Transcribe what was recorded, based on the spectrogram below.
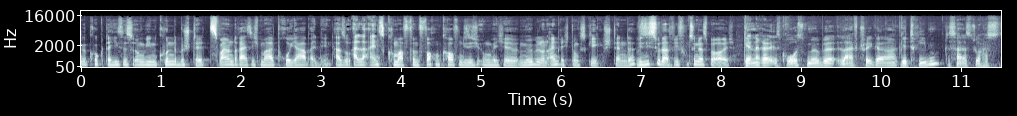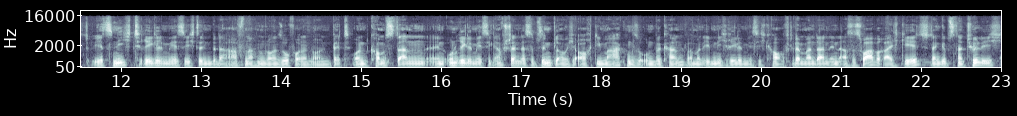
geguckt, da hieß es irgendwie, ein Kunde bestellt 32 Mal pro Jahr bei denen. Also alle 1,5 Wochen kaufen die sich irgendwelche Möbel und Einrichtungsgegenstände. Wie siehst du das? Wie funktioniert das bei euch? Generell ist Großmöbel Live-Trigger getrieben. Das heißt, du hast jetzt nicht regelmäßig den Bedarf nach einem neuen Sofa oder einem neuen Bett und kommst dann in unregelmäßigen Abständen. Deshalb sind, glaube ich, auch die Marken so unbekannt, weil man eben nicht regelmäßig kauft. Wenn man dann in den Accessoire-Bereich geht, dann gibt es natürlich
